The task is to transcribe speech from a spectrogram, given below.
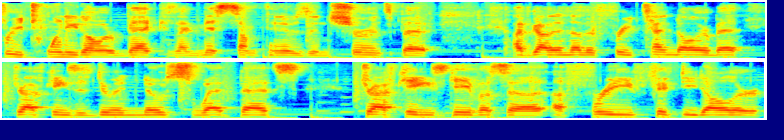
free $20 bet because I missed something. It was insurance bet. I've got another free $10 bet. DraftKings is doing no sweat bets. DraftKings gave us a, a free $50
